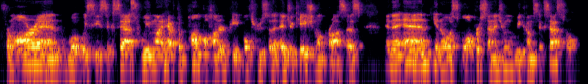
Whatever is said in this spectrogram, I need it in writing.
from our end, what we see success, we might have to pump 100 people through the educational process. In the end, you know, a small percentage will become successful.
